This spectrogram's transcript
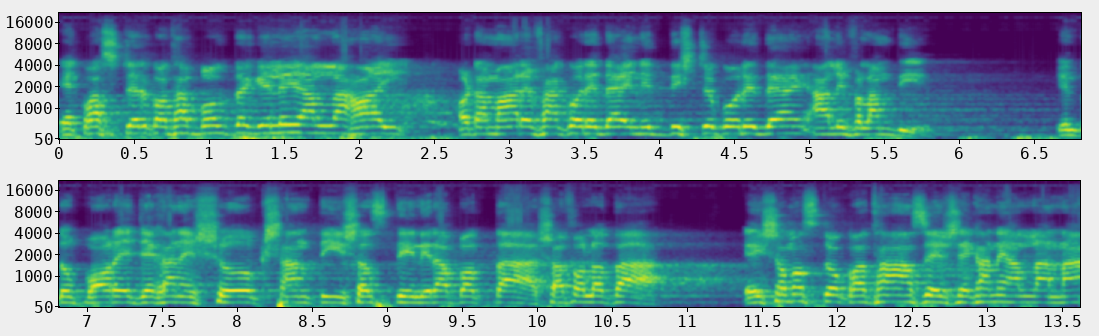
এ কষ্টের কথা বলতে গেলেই আল্লাহ হয়, ওটা মারেফা করে দেয়, নির্দিষ্ট করে দেয় আলিফলাম দিয়ে। কিন্তু পরে যেখানে সুখ, শান্তি, স্বস্তি, নিরাপত্তা, সফলতা, এই সমস্ত কথা আছে, সেখানে আল্লাহ না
